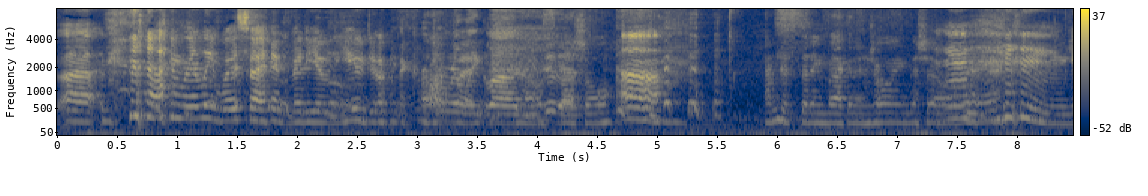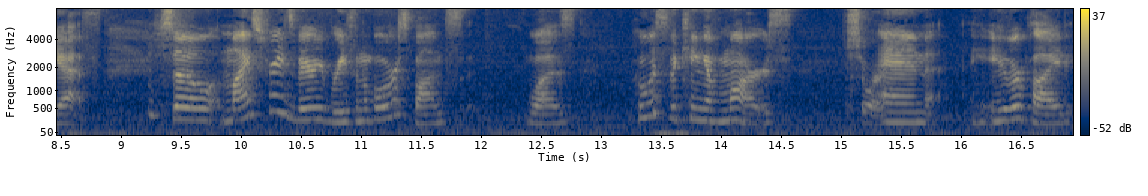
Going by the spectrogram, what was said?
Uh, I really wish I had videoed you doing the I'm really glad you did special. Uh, I'm just sitting back and enjoying the show. Yes. So Maestri's very reasonable response was, "Who is the king of Mars?" Sure. And he replied,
